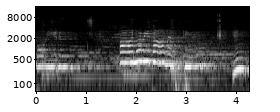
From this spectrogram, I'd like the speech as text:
പോയിടും. എൻ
